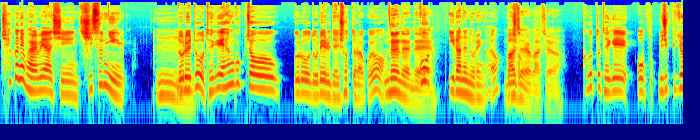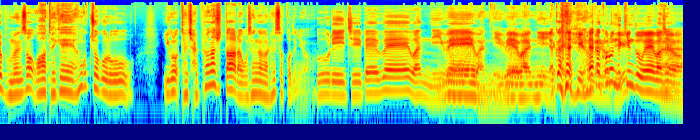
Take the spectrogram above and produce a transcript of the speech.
최근에 발매하신 지수님 음. 노래도 되게 한국적 으로 노래를 내셨더라고요. 네네네. 꽃이라는 노래인가요? 맞아요, 맞아요. 그것도 되게 어, 뮤직비디오를 보면서 와 되게 한국적으로 이거 되게 잘 표현하셨다라고 생각을 했었거든요. 우리 집에 왜 왔니 왜 왔니 왜 왔니 약간 약간, 약간 그런 느낌도 예 맞아요.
